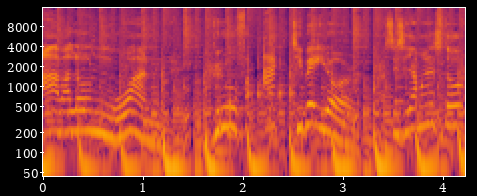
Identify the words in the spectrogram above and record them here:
Avalon One, Groove Activator. ¿Así se llama esto?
